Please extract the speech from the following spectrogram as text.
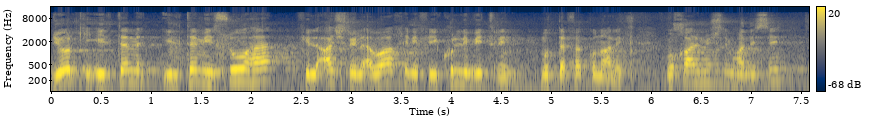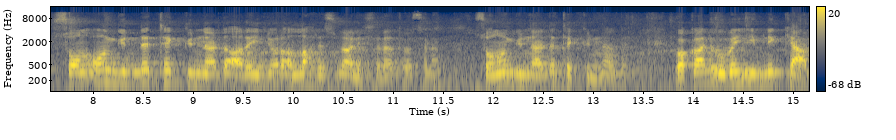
Diyor ki iltem, iltemisuha fil aşril evahiri fi kulli vitrin muttefakun aleyh. Bukhari Müslim hadisi son 10 günde tek günlerde arayın diyor Allah Resulü aleyhissalatü vesselam. Son 10 günlerde tek günlerde. وقال Ubey ibn Ka'b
